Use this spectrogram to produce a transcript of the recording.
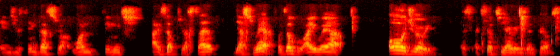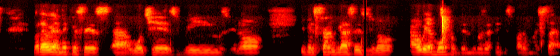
and you think that's your one thing which adds up to your style, just wear. For example, I wear all jewelry except earrings and pearls. But I wear necklaces, uh, watches, rings, you know, even sunglasses, you know. I wear both of them because I think it's part of my style.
